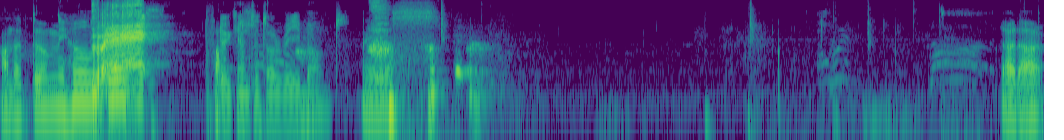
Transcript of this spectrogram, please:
Han är dum i huvudet. Du kan inte ta rebound. Yes. Jag är där.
